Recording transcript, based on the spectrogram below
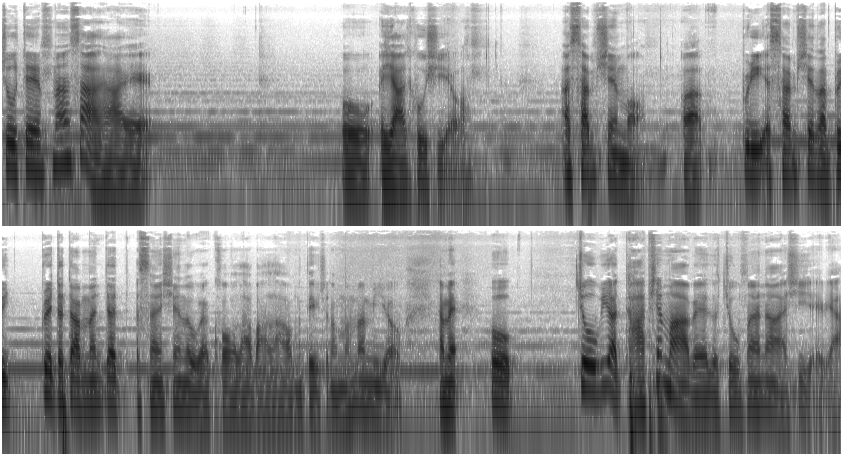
ကြိုတင်မှန်းဆထားတဲ့ဟိုအရာတစ်ခုရှိရပါ assumption ပေါ့ဟ pre assumption လား pre predetermined assumption လို့ပဲခေါ်လာပါလားမသိဘူးကျွန်တော်မမှတ်မိရောဒါပေမဲ့ဟိုကြိုပြီးတော့ဒါဖြစ်မှာပဲလို့ကြိုမှန်းတာရှိရဗျာ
